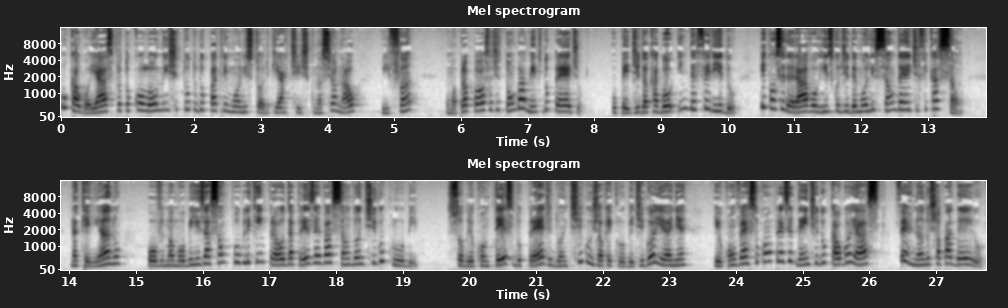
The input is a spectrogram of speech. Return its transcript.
o Cal Goiás protocolou no Instituto do Patrimônio Histórico e Artístico Nacional, o IFAM, uma proposta de tombamento do prédio. O pedido acabou indeferido e considerava o risco de demolição da edificação. Naquele ano, houve uma mobilização pública em prol da preservação do antigo clube. Sobre o contexto do prédio do antigo Jockey Clube de Goiânia, eu converso com o presidente do Cal Goiás, Fernando Chapadeiro.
